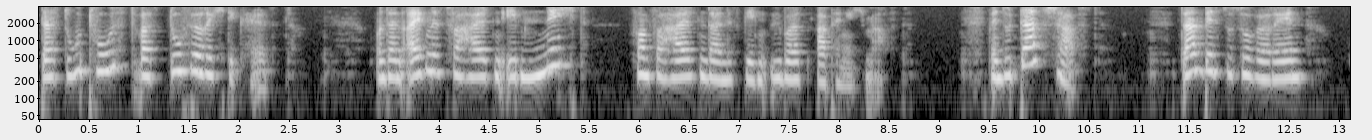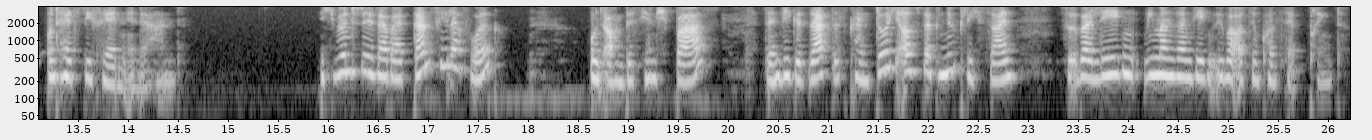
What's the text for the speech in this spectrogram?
dass du tust, was du für richtig hältst und dein eigenes Verhalten eben nicht vom Verhalten deines Gegenübers abhängig machst. Wenn du das schaffst, dann bist du souverän und hältst die Fäden in der Hand. Ich wünsche dir dabei ganz viel Erfolg und auch ein bisschen Spaß, denn wie gesagt, es kann durchaus vergnüglich sein, zu überlegen, wie man sein Gegenüber aus dem Konzept bringt.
